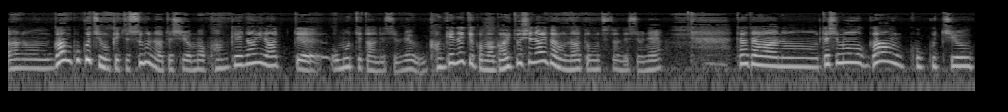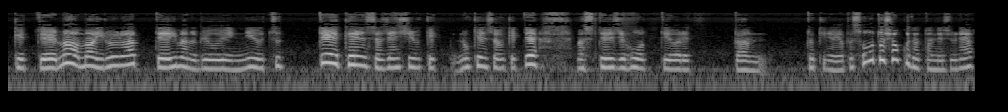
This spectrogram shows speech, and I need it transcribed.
あの、がん告知を受けてすぐの私は、まあ、関係ないなって思ってたんですよね。関係ないっていうか、まあ、該当しないだろうなと思ってたんですよね。ただ、あの、私もがん告知を受けて、まあまあ、いろいろあって、今の病院に移って、検査、全身受け、の検査を受けて、まあ、ステージ4って言われた時には、やっぱ相当ショックだったんですよね。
